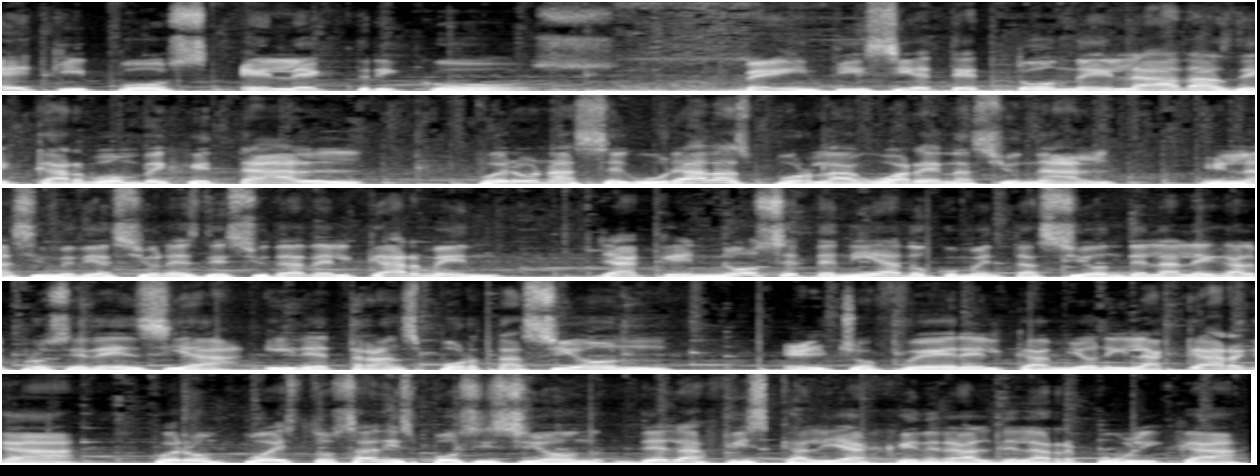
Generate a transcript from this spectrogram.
equipos eléctricos. 27 toneladas de carbón vegetal fueron aseguradas por la Guardia Nacional en las inmediaciones de Ciudad del Carmen, ya que no se tenía documentación de la legal procedencia y de transportación. El chofer, el camión y la carga fueron puestos a disposición de la Fiscalía General de la República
